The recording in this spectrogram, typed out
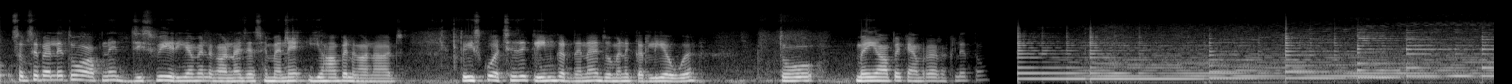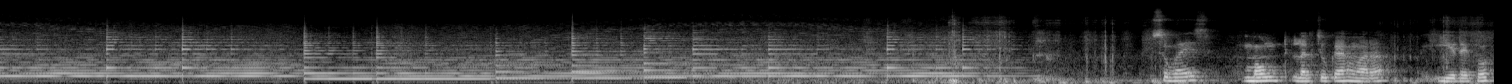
so, सबसे पहले तो आपने जिस भी एरिया में लगाना है जैसे मैंने यहाँ पे लगाना आज तो इसको अच्छे से क्लीन कर देना है जो मैंने कर लिया हुआ है। तो मैं यहाँ पे कैमरा रख लेता हूँ। सो गाइस माउंट लग चुका है हमारा। ये देखो। सो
